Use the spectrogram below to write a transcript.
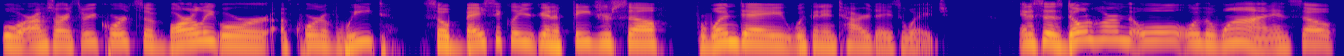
or I'm sorry, 3 quarts of barley or a quart of wheat? So basically you're going to feed yourself for one day with an entire day's wage. And it says don't harm the oil or the wine. And so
